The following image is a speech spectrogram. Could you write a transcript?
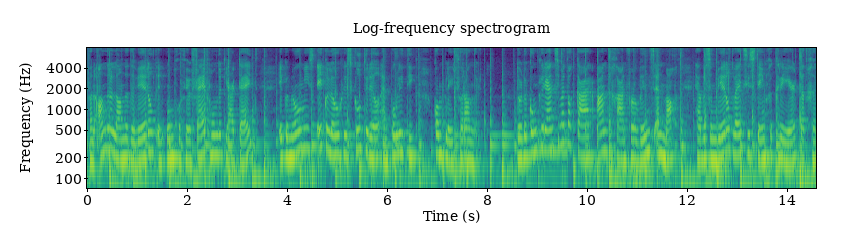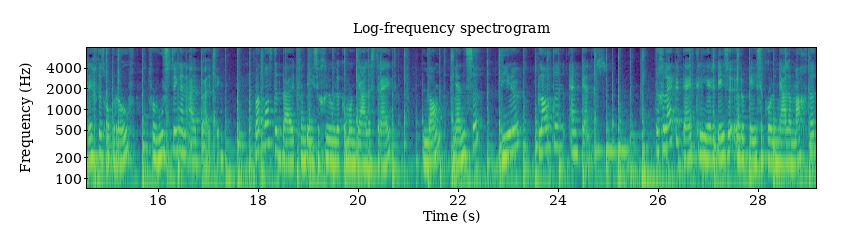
van andere landen de wereld in ongeveer 500 jaar tijd economisch, ecologisch, cultureel en politiek compleet veranderd. Door de concurrentie met elkaar aan te gaan voor winst en macht hebben ze een wereldwijd systeem gecreëerd dat gericht is op roof, verwoesting en uitbuiting. Wat was de buit van deze gruwelijke mondiale strijd? Land, mensen, dieren, planten en kennis. Tegelijkertijd creëerden deze Europese koloniale machten,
